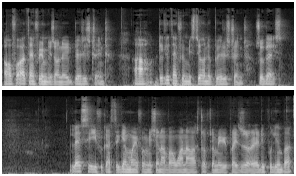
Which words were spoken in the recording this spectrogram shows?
our 4 hour time frame is on a bearish trend. Our daily time frame is still on a bearish trend. So guys, let's see if we can still get more information about one hour structure. Maybe price is already pulling back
